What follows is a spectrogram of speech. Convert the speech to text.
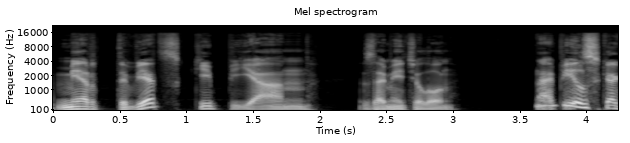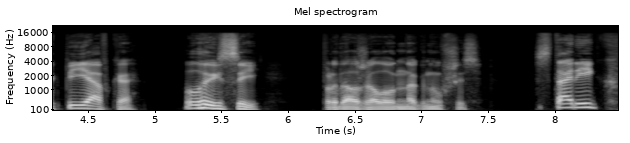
«Мертвецкий пьян», — заметил он. «Напился, как пиявка. Лысый», — продолжал он, нагнувшись. «Старик,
